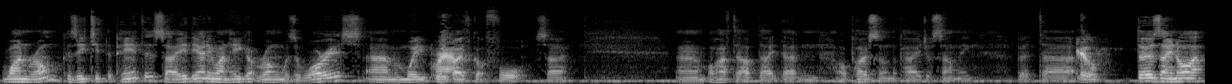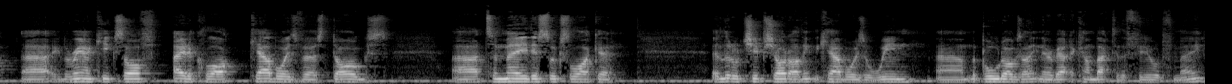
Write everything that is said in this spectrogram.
one wrong because he tipped the Panthers. So he, the only one he got wrong was the Warriors, um, and we, we both got four. So um, I'll have to update that and I'll post it on the page or something. But uh, Cool. Thursday night, uh, the round kicks off eight o'clock. Cowboys versus Dogs. Uh, to me, this looks like a a little chip shot. I think the Cowboys will win. Um, the Bulldogs, I think they're about to come back to the field for me.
